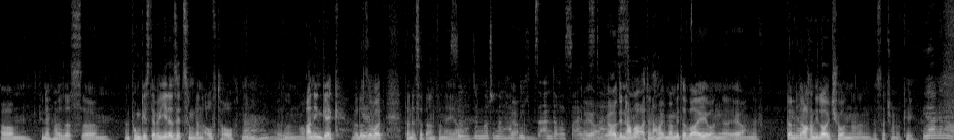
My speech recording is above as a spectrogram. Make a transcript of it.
ähm, wie nennt man das, ähm, ein Punkt ist, der bei jeder Sitzung dann auftaucht, ne? also ein Running Gag oder Mhm. Ja. sowas, dann ist das einfach, naja. So nach dem Motto, man hat Ja. nichts anderes als Ja, ja, ja den, haben wir, den haben wir immer mit dabei und äh, ja, ne, dann Genau. lachen die Leute schon und dann ist das schon okay. Ja, genau.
